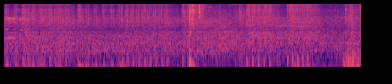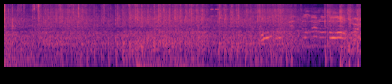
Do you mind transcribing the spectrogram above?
cover! Hold them just a little longer!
